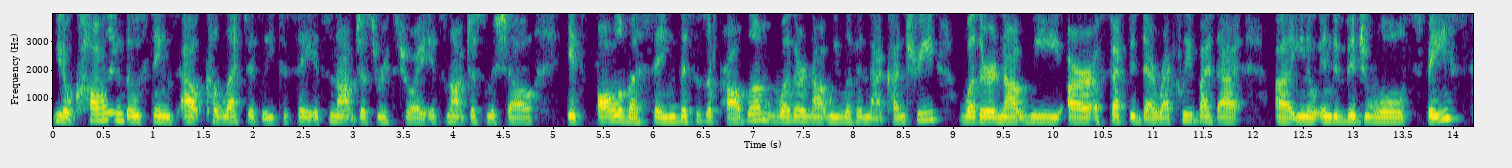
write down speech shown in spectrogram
you know, calling those things out collectively to say it's not just Ruth Joy, it's not just Michelle, it's all of us saying this is a problem, whether or not we live in that country, whether or not we are affected directly by that, uh, you know, individual space,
